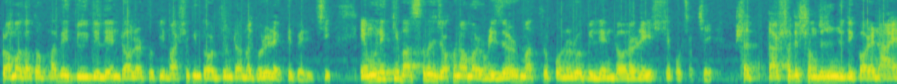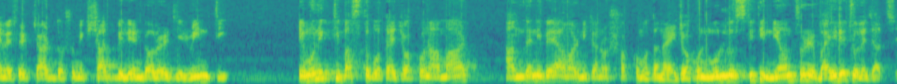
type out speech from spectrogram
ক্রমাগতভাবে দুই বিলিয়ন ডলার প্রতি মাসে কিন্তু অর্জনটা আমরা ধরে রাখতে পেরেছি। এমন একটি বাস্তবে যখন আমার রিজার্ভ মাত্র পনেরো বিলিয়ন ডলারে এসে পৌঁছেছে তার সাথে সংযোজন যদি করেন আইএমএফ এর চার দশমিক সাত বিলিয়ন ডলারের যে ঋণটি, এমন একটি বাস্তবতায় যখন আমার আমদানি ব্যয়, আমার মিটানোর সক্ষমতা নাই, যখন মূল্যস্ফীতি নিয়ন্ত্রণের বাইরে চলে যাচ্ছে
